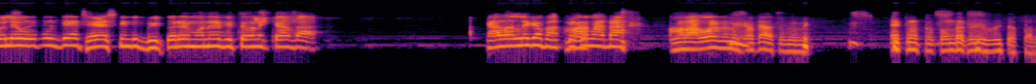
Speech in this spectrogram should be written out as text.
বলে উপর দিয়ে শেষ কিন্তু ভিতরের মনে ভিতরে অনেক কাঁদা। কাদার লেগে ভাত কথা বাদা আমার আল্লাহর কথা আছে একমাত্র তোমরা পার।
